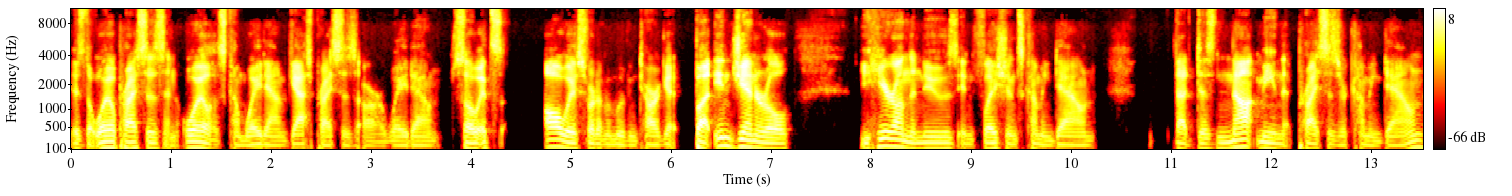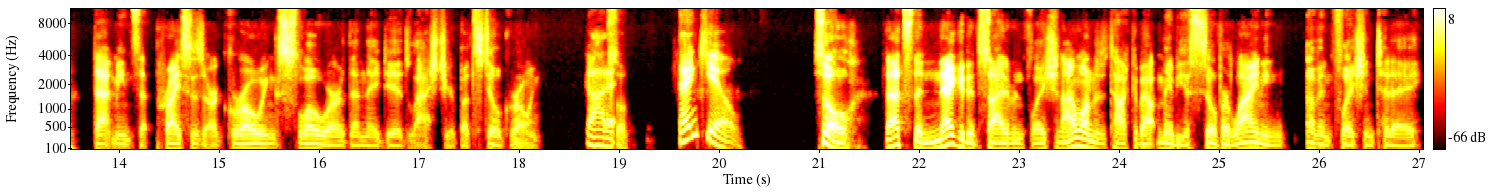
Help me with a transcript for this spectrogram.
is the oil prices, and oil has come way down. Gas prices are way down. So it's always sort of a moving target. But in general, you hear on the news inflation's coming down. That does not mean that prices are coming down. That means that prices are growing slower than they did last year, but still growing. Got it. So, Thank you. So that's the negative side of inflation. I wanted to talk about maybe a silver lining of inflation today.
